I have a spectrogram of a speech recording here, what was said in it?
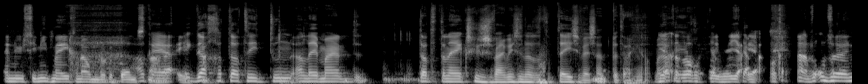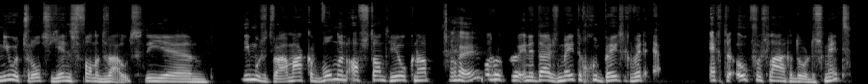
En nu is hij niet meegenomen door de bond. Ja, EK. ik dacht dat hij toen alleen maar... de- dat het alleen excuses waren. Ik wist niet dat het op deze wedstrijd betrekking had. Maar Ja, dat was het. Ja, ja, Ja. Nou, dus onze nieuwe trots, Jens van het Woud, die, eh, die moest het waarmaken. Won een afstand, heel knap. Oké. Was ook in de 1000 meter goed bezig. Werd echter ook verslagen door de Smet.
